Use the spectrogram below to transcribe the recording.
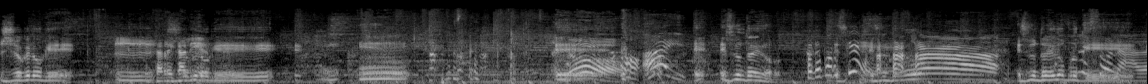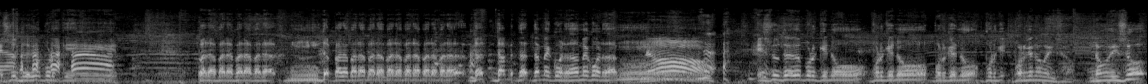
yo creo que Está yo creo recaliente. que No. No, ¡Ay! eh, es un traidor. ¿Pero por qué? Es un traidor porque No hizo nada. es un traidor porque para para para para mm, para para para para para para para Da- dame da- dame cuerda dame cuerda Mm. No. Es un traidor porque no porque no porque no porque porque no me hizo no me hizo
